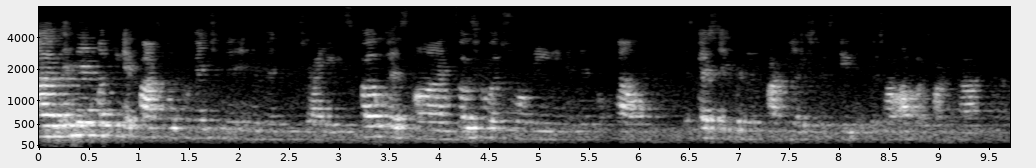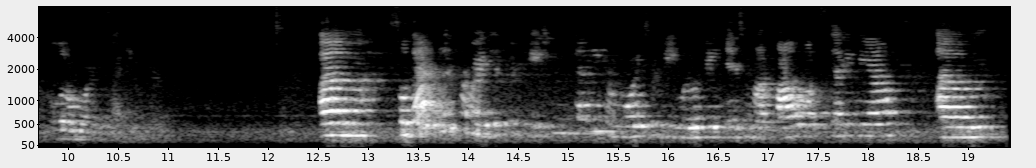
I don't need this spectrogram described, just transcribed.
Um, and then looking at possible prevention and intervention strategies focused on social emotional well-being and mental health, especially for this population of students, which I'll also talk about um, a little more in a second. Um, so that's it for my dissertation study. I'm going to be moving into my follow-up study now. Um,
